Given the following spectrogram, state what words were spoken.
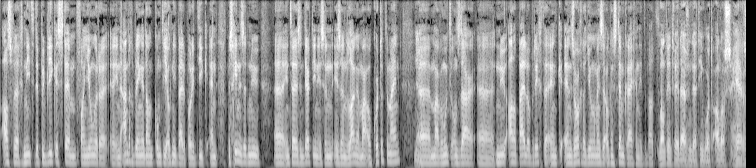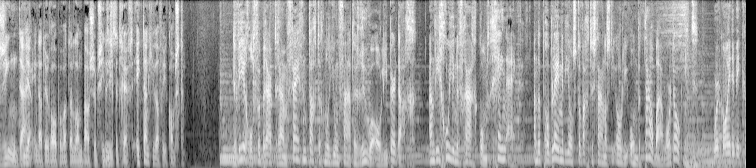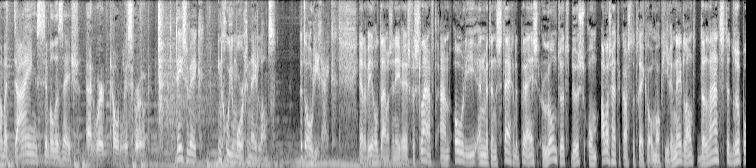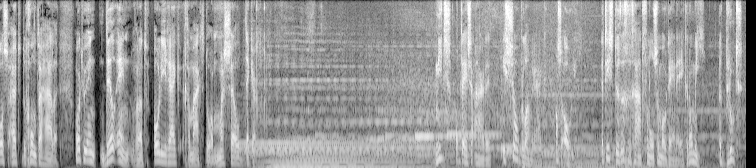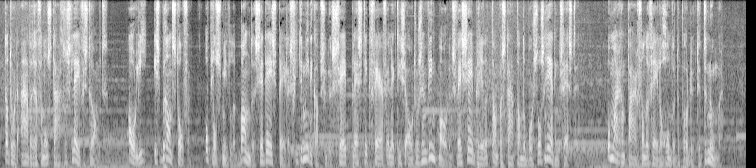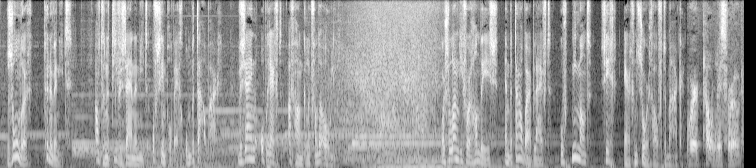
als we niet de publieke stem van jongeren in de aandacht brengen, dan komt die ook niet bij de politiek. En misschien is het nu, uh, in 2013 is een, is een lange, maar ook korte termijn. Ja. Uh, maar we moeten ons daar uh, nu alle pijlen op richten... En, en zorgen dat jonge mensen ook een stem krijgen in dit debat. Want in 2013 wordt alles herzien daar ja. in dat Europa... wat de landbouwsubsidies Precies. betreft. Ik dank je wel voor je komst. De wereld verbruikt ruim 85 miljoen vaten ruwe olie per dag. Aan die groeiende vraag komt geen einde. Aan de problemen die ons te wachten staan als die olie onbetaalbaar wordt ook niet. We're going to become a dying civilization. And we're totally screwed. Deze week in Goedemorgen Nederland. Het olierijk. Ja, de wereld, dames en heren, is verslaafd aan olie. En met een stijgende prijs loont het dus om alles uit de kast te trekken... om ook hier in Nederland de laatste druppels uit de grond te halen. Hoort u in deel 1 van het Olierijk, gemaakt door Marcel Dekker. Niets op deze aarde is zo belangrijk als olie. Het is de ruggengraat van onze moderne economie. Het bloed dat door de aderen van ons dagelijks leven stroomt. Olie is brandstoffen, oplosmiddelen, banden, cd-spelers, vitaminecapsules, zeep, plastic, verf, elektrische auto's en windmolens, wc-brillen, tandpasta, tandenborstels, reddingsvesten. Om maar een paar van de vele honderden producten te noemen. Zonder kunnen we niet. Alternatieven zijn er niet of simpelweg onbetaalbaar. We zijn oprecht afhankelijk van de olie. Maar zolang die voorhanden is en betaalbaar blijft... hoeft niemand zich ergens zorgen over te maken. We're totally screwed.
